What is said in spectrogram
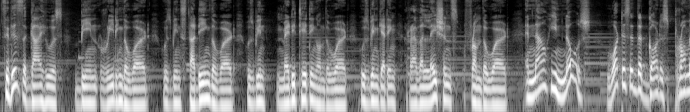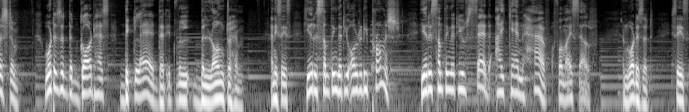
See, this is a guy who has been reading the Word, who's been studying the Word, who's been meditating on the Word, who's been getting revelations from the Word. And now he knows what is it that God has promised him. What is it that God has declared that it will belong to him? And he says, Here is something that you already promised. Here is something that you said I can have for myself. And what is it? Says,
